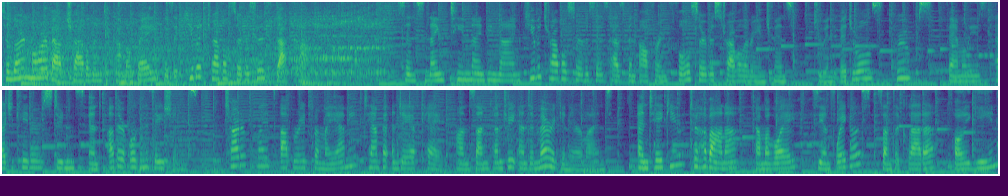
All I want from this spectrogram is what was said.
To learn more about traveling to Camagüey, visit CubaTravelServices.com. Since 1999, Cuba Travel Services has been offering full-service travel arrangements to individuals, groups, families, educators, students, and other organizations. Charter flights operate from Miami, Tampa, and JFK on Sun Country and American Airlines and take you to Havana, Camagüey, Cienfuegos, Santa Clara, Holguín,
